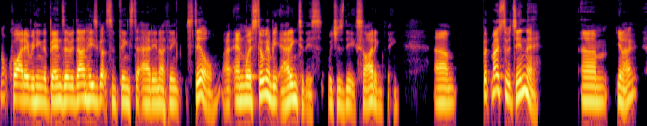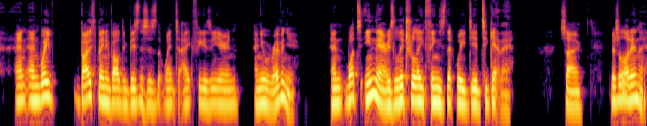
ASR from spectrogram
not quite everything that Ben's ever done. He's got some things to add in, I think, still. And we're still going to be adding to this, which is the exciting thing. Um, but most of it's in there. Um, you know, and and we've both been involved in businesses that went to eight figures a year in annual revenue. And what's in there is literally things that we did to get there. So there's a lot in there.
